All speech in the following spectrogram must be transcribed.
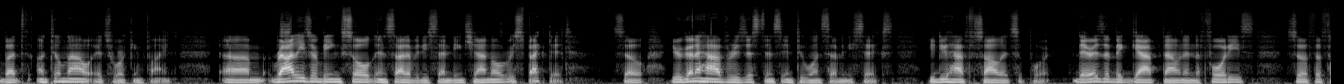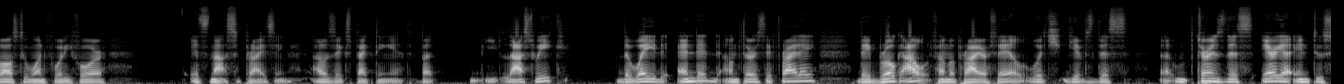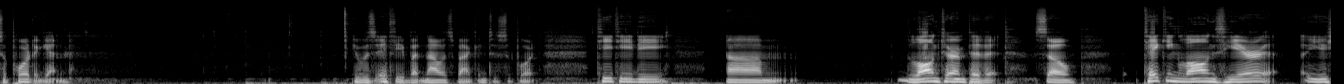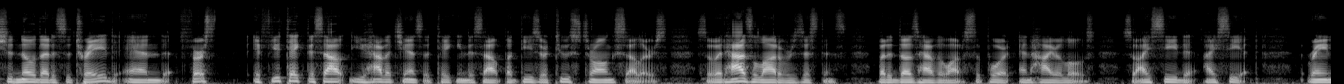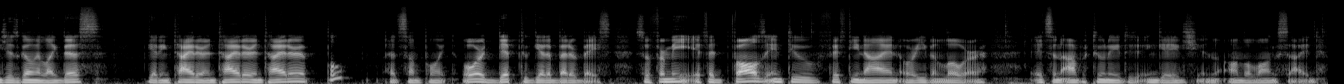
But until now, it's working fine. Um, rallies are being sold inside of a descending channel. Respect it. So you're going to have resistance into 176. You do have solid support. There is a big gap down in the 40s. So if it falls to 144, it's not surprising. I was expecting it. But last week, the way it ended on Thursday, Friday, they broke out from a prior fail, which gives this uh, turns this area into support again. It was iffy, but now it's back into support. TTD, um, long-term pivot. So taking longs here, you should know that it's a trade. And first, if you take this out, you have a chance at taking this out. But these are two strong sellers. So it has a lot of resistance, but it does have a lot of support and higher lows. So I see that I see it. Range is going like this, getting tighter and tighter and tighter, boop, at some point, or dip to get a better base. So for me, if it falls into 59 or even lower, it's an opportunity to engage in, on the long side.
